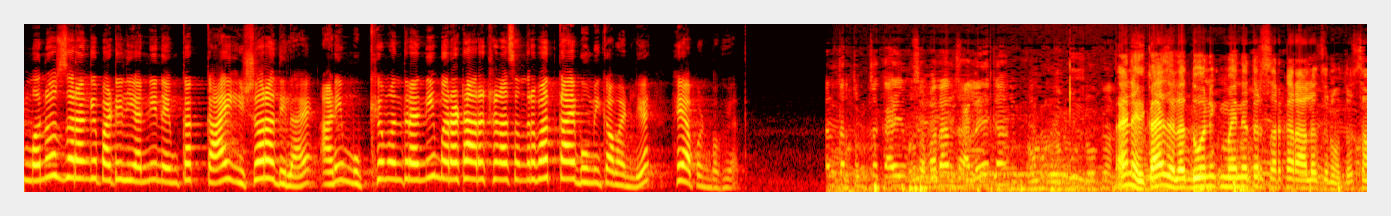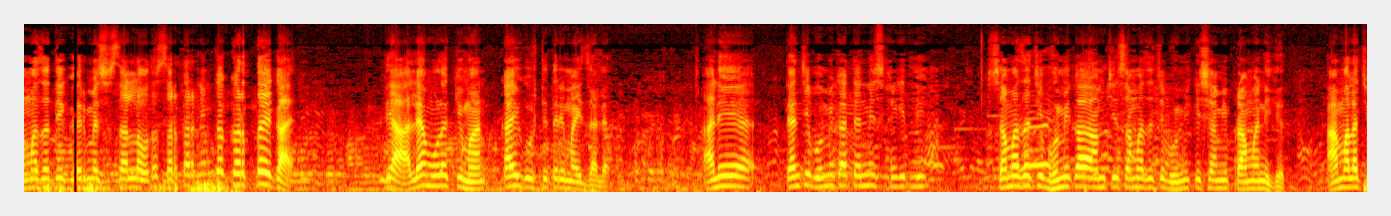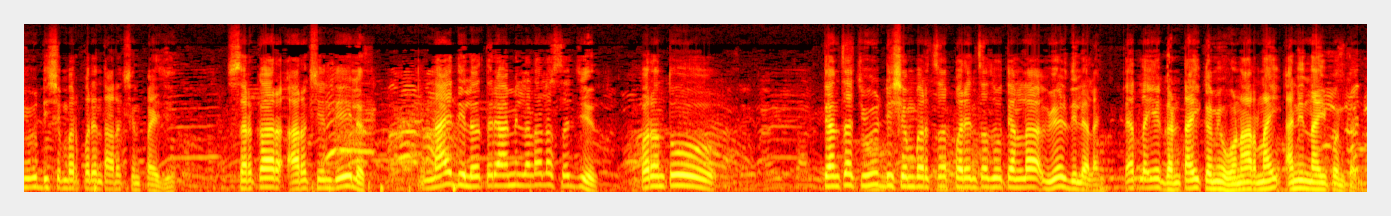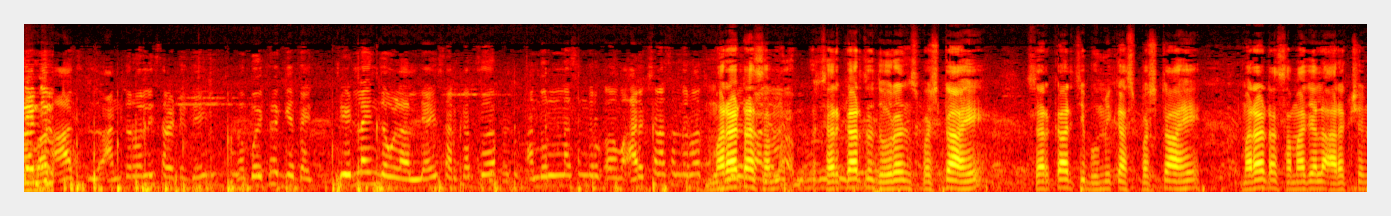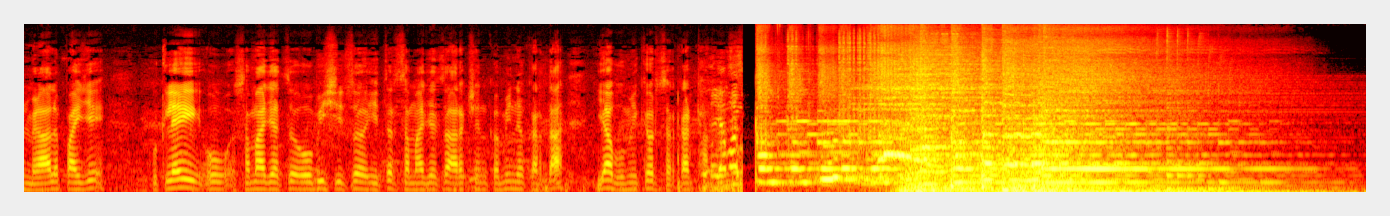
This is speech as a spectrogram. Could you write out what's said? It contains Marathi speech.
मनोज जरांगे पाटील यांनी नेमका काय इशारा दिलाय आणि मुख्यमंत्र्यांनी मराठा आरक्षणासंदर्भात काय भूमिका मांडली आहे हे आपण बघूयात. नंतर तुमचं काही समाधान झालंय का? नाही नाही काय झालं? दोन एक महिने तर सरकार आलंच नव्हतं. समाजात एक गैरमेसेज चालला होता. सरकार नेमकं करतंय काय? ते आल्यामुळं किमान काही गोष्टी तरी माहीत झाल्या. आणि त्यांची भूमिका त्यांनी सांगितली. समाजाची भूमिका आमची समाजाची भूमिकेशी आम्ही प्रामाणिक आहेत? आम्हाला चोवीस डिसेंबरपर्यंत आरक्षण पाहिजे. सरकार आरक्षण देईलच नाही दिलं तरी आम्ही लढायला सज्ज आहेत. परंतु त्यांचा चोवीस डिसेंबरचा पर्यंतचा जो त्यांना वेळ दिलेला आहे त्यातला एक घंटाही कमी होणार नाही आणि नाही पण कमी. आज आंतरवालीसाठी ते बैठक घेत आहेत. डेडलाईन जवळ आलेली आहे. सरकारचं आरक्षणासंदर्भात मराठा सम सरकारचं धोरण स्पष्ट आहे. सरकारची भूमिका स्पष्ट आहे. मराठा समाजाला आरक्षण मिळालं पाहिजे. कुठल्याही ओ समाजाचं ओबीसीचं इतर समाजाचं आरक्षण कमी न करता या भूमिकेवर सरकार ठाम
